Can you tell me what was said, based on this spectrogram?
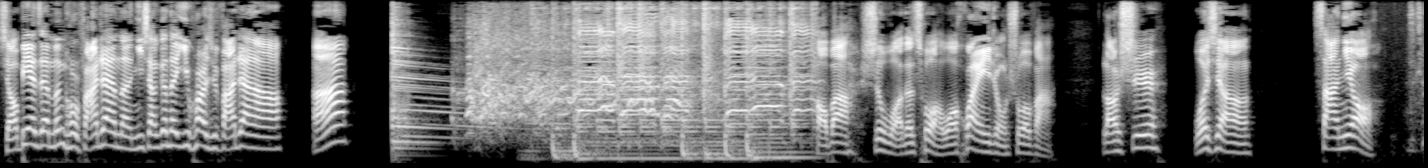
小便在门口罚站呢，你想跟他一块儿去罚站啊？啊？好吧，是我的错，我换一种说法。老师，我想撒尿。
